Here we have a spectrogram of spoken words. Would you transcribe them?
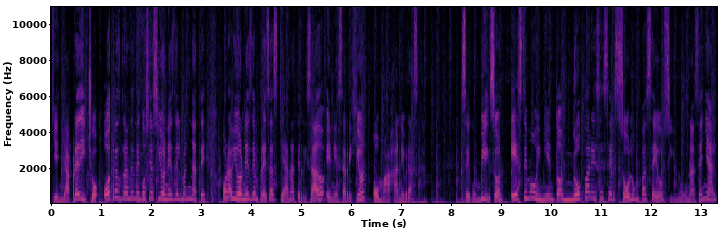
quien ya ha predicho otras grandes negociaciones del magnate por aviones de empresas que han aterrizado en esa región, Omaha, Nebraska. Según Wilson, este movimiento no parece ser solo un paseo, sino una señal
